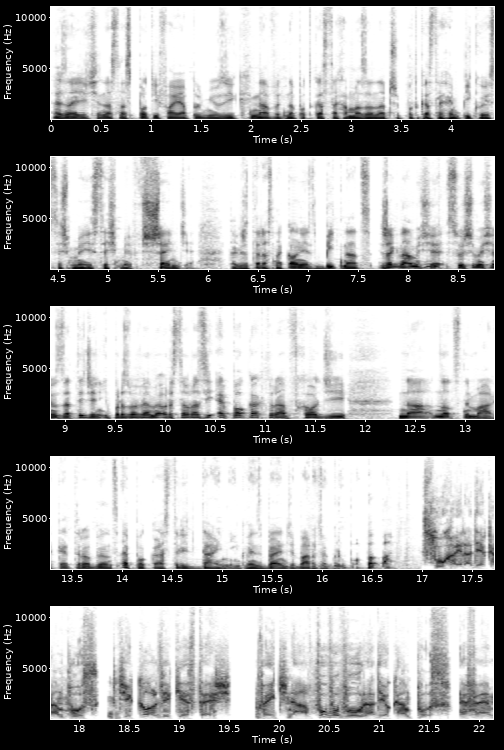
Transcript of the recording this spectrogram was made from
E, Znajdziecie nas na Spotify, Apple Music, nawet na podcastach Amazona czy podcastach Empiku. Jesteśmy, jesteśmy wszędzie. Także teraz na koniec Beatnuts. Żegnamy się, słyszymy się za tydzień i porozmawiamy o restauracji Epoka, która wchodzi na nocny market, robiąc Epoka Street Dining, więc będzie bardzo grubo. Pa, pa. Słuchaj Radio Campus, gdziekolwiek jesteś. Wejdź na www.radiocampus.fm.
